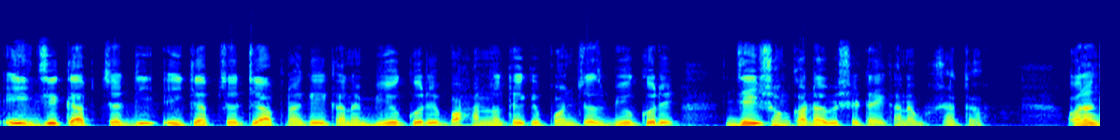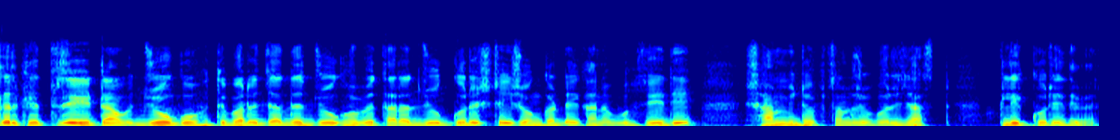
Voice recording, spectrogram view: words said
এই যে ক্যাপচারটি এই ক্যাপচারটি আপনাকে এখানে বিয়োগ করে, বাহান্ন থেকে পঞ্চাশ বিয়োগ করে, যেই সংখ্যাটা হবে সেটা এখানে বসাতে হবে। অনেকের ক্ষেত্রে এটা যোগও হতে পারে, যাদের যোগ হবে তারা যোগ করে সেই সংখ্যাটা এখানে বসিয়ে দিয়ে সাবমিট অপশানের উপরে জাস্ট ক্লিক করে দেবেন।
